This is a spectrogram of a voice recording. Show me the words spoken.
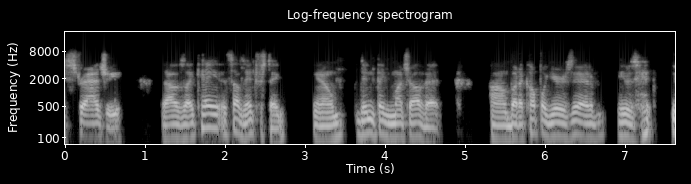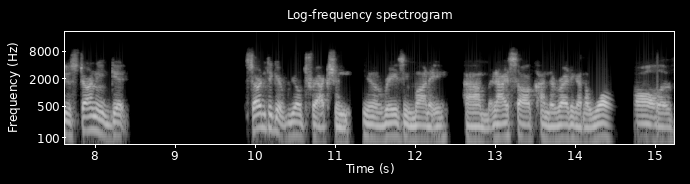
strategy I was like, hey, it sounds interesting. You know, didn't think much of it. Um, but a couple years in, he was he was starting to get starting to get real traction. You know, raising money, um, and I saw kind of writing on the wall of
